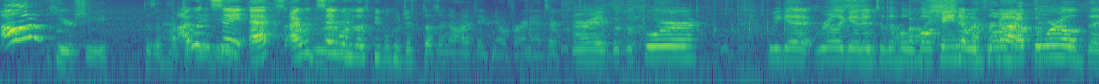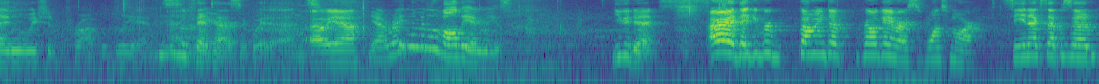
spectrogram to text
Ah, He or she doesn't have to. I wouldn't he. say X. I would say one of those people who just doesn't know how to take no for an answer. All right, but before we get really get into the whole Oh, volcano shit, and blowing forgot. up the world thing, we should probably end. This is a fantastic way to end. Oh yeah. Yeah, right in the middle of all the enemies. you can do it. All right. Thank you for coming to Hero Gamers once more. See you next episode.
